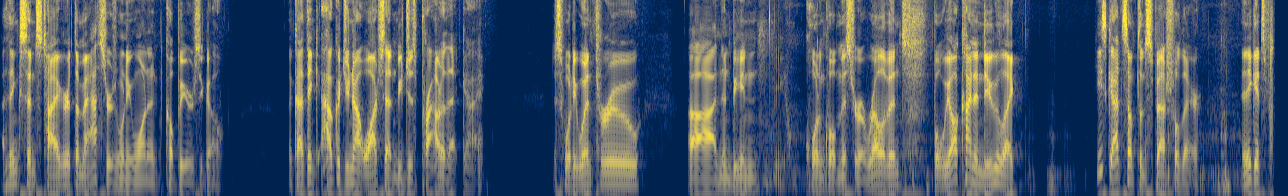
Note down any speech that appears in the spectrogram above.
I think since Tiger at the Masters when he won it a couple years ago. Like I think, how could you not watch that and be just proud of that guy? Just what he went through, uh, and then being you know, quote unquote Mister Irrelevant. But we all kind of knew like he's got something special there, and he gets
